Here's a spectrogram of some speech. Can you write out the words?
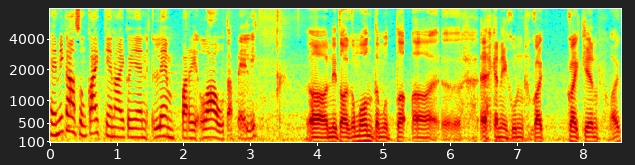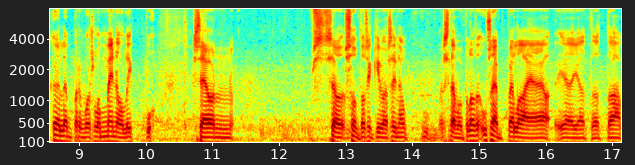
Hei, mikä on sun kaikkien aikojen lemppari lautapeli? Uh, niitä on aika monta, mutta uh, ehkä niin kuin kaik- kaikkien aikojen lemppari voisi olla menolippu. Se on, se on, se on tosi kiva. Siinä, sitä voi pelata useampi pelaaja ja, ja, ja tota,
